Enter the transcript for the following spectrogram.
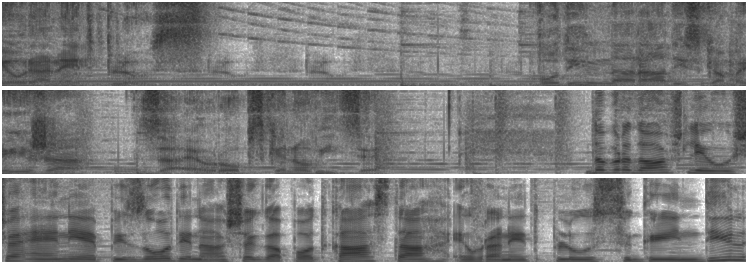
Euronet. Vodilna radijska mreža za evropske novice. Dobrodošli v še eni epizodi našega podcasta Euronet Plus Green Deal,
